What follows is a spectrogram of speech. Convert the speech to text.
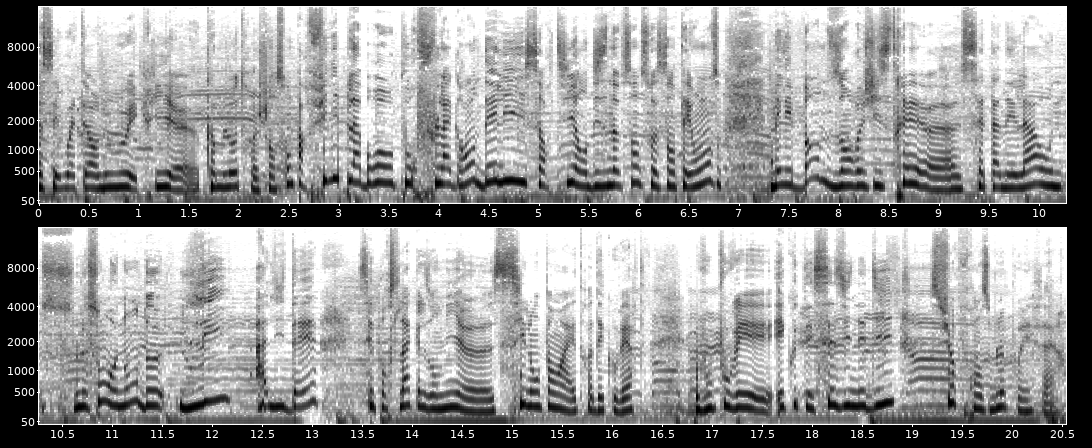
Ça c'est Waterloo écrit euh, comme l'autre chanson par Philippe Labro pour Flagrant délit sorti en 1971. Mais les bandes enregistrées euh, cette année-là le sont au nom de Lee Hallyday. C'est pour cela qu'elles ont mis euh, si longtemps à être découvertes. Vous pouvez écouter ces inédits sur francebleu.fr.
